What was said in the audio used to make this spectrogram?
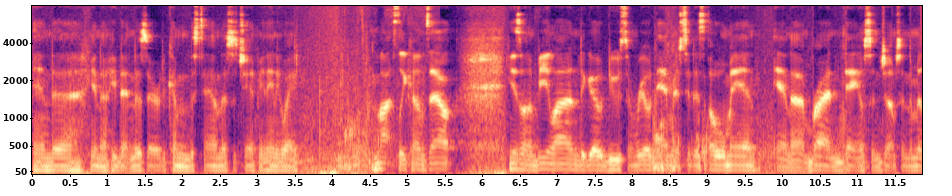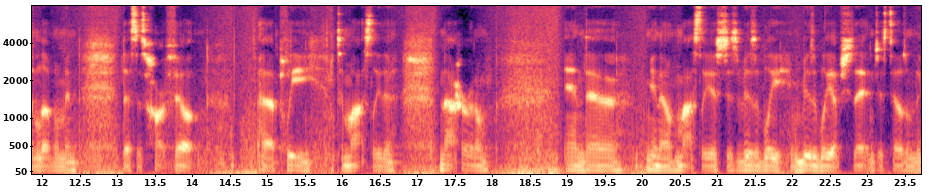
And uh, you know he doesn't deserve to come to this town as a champion anyway. Moxley comes out. He's on a beeline to go do some real damage to this old man, and uh, Bryan Danielson jumps in the middle of him and does his heartfelt uh, plea to Moxley to not hurt him. And uh, you know, Moxley is just visibly, visibly upset and just tells him to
